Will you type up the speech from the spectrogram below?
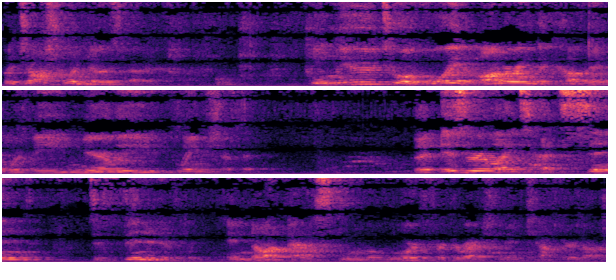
But Joshua knows better. He knew to avoid honoring the covenant would be merely blame shifting. The Israelites had sinned definitively in not asking the Lord for direction in chapter 9.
